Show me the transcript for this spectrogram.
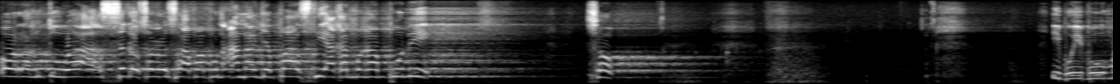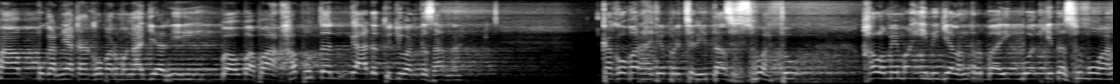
Orang tua sedosa-dosa apa pun anaknya pasti akan mengampuni. Sok Ibu-ibu maaf bukannya Kang Komar mengajari bahwa Bapak hapunten nggak ada tujuan ke sana. Kang Komar hanya bercerita sesuatu. Kalau memang ini jalan terbaik buat kita semua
